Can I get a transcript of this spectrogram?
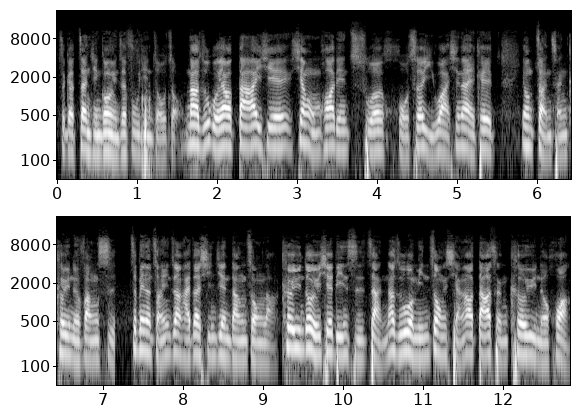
这个站前公园这附近走走。那如果要搭一些像我们花莲除了火车以外，现在也可以用转乘客运的方式。这边的转运站还在新建当中啦，客运都有一些临时站。那如果民众想要搭乘客运的话，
